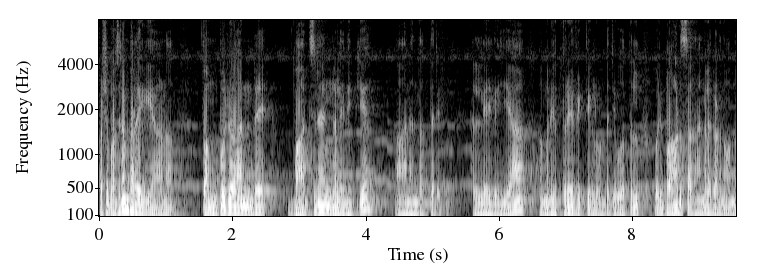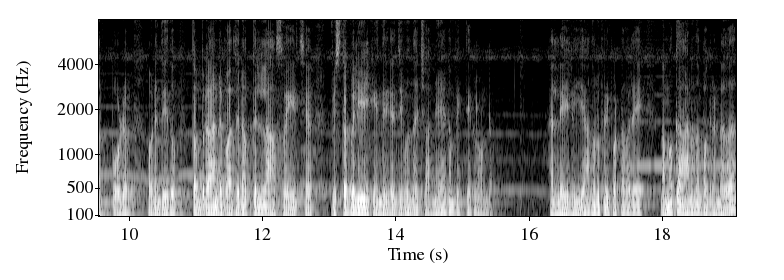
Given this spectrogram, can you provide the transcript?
പക്ഷെ വചനം പറയുകയാണ് തമ്പുരാന്റെ വചനങ്ങൾ എനിക്ക് ആനന്ദം തരും അല്ലേ ലിയ അങ്ങനെ എത്രയോ വ്യക്തികളുണ്ട് ജീവിതത്തിൽ. ഒരുപാട് സഹനങ്ങൾ കടന്നു വന്നപ്പോഴും അവരെന്ത് ചെയ്തു തമ്പുരാന്റെ വചനത്തിൽ ആശ്രയിച്ച് വിസ്തബലിയിൽ കേന്ദ്രീകരിച്ച ജീവിതം നയിച്ച അനേകം വ്യക്തികളുണ്ട്. അല്ലേ ലിയ എന്നുള്ള പ്രിയപ്പെട്ടവരെ നമുക്ക് ആനന്ദം പകരേണ്ടത്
